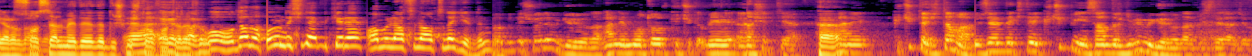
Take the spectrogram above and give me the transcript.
yarıldı abi. Sosyal medyada da düşmüştü Ee, o evet fotoğrafı. abi, o oldu ama onun dışında bir kere ambulansın altına girdim. Bir de şöyle mi görüyorlar? Hani motor küçük bir taşıt ya. He. Hani küçük taşıt ama üzerindeki de küçük bir insandır gibi mi görüyorlar bizleri acaba?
